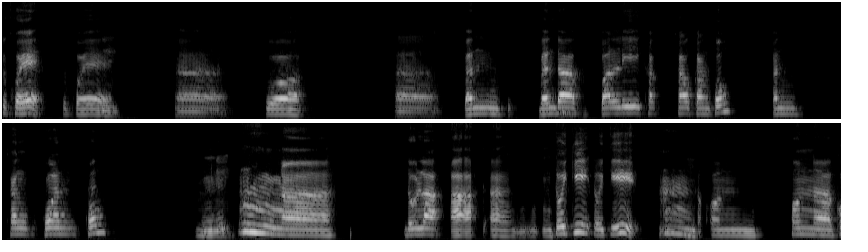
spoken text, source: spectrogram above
sức khỏe. sức khỏe à, của à, ban ừ, đa quản lý các khảo hàng không ăn thăng quan ừ, Ừ. 네, à, 놀라 아, 아 도끼 도끼 온온고고한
